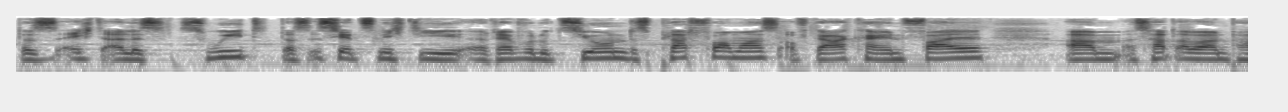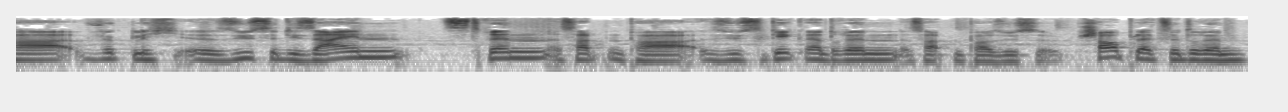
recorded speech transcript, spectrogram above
Das ist echt alles sweet. Das ist jetzt nicht die Revolution des Plattformers, auf gar keinen Fall. Ähm, es hat aber ein paar wirklich äh, süße Designs drin. Es hat ein paar süße Gegner drin. Es hat ein paar süße Schauplätze drin.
